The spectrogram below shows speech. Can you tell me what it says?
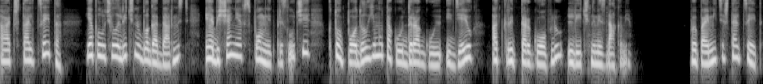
А от Штальцейта я получила личную благодарность и обещание вспомнить при случае, кто подал ему такую дорогую идею открыть торговлю личными знаками. Вы поймите, Штальцейт,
